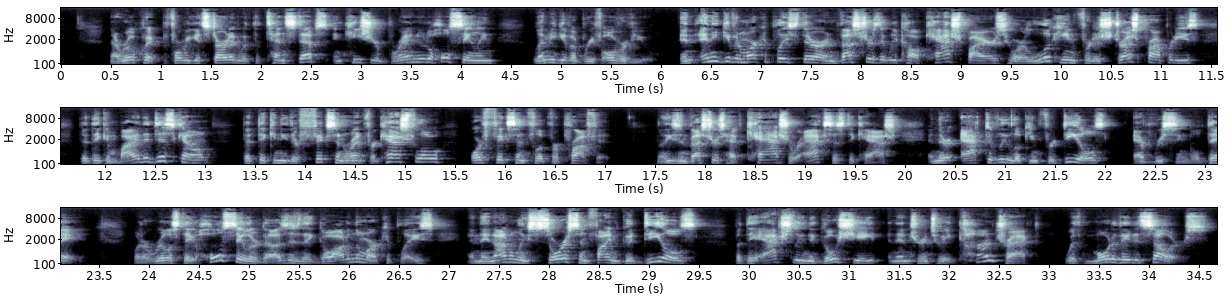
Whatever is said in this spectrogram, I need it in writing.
Now, real quick, before we get started with the 10 steps, in case you're brand new to wholesaling, let me give a brief overview. In any given marketplace, there are investors that we call cash buyers who are looking for distressed properties that they can buy at a discount that they can either fix and rent for cash flow or fix and flip for profit. Now, these investors have cash or access to cash, and they're actively looking for deals every single day. What a real estate wholesaler does is they go out in the marketplace and they not only source and find good deals, but they actually negotiate and enter into a contract with motivated sellers.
